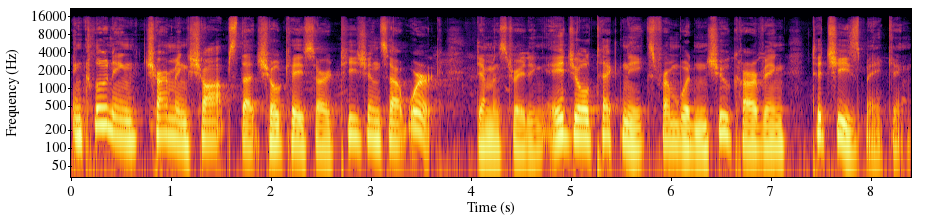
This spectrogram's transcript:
including charming shops that showcase artisans at work, demonstrating age old techniques from wooden shoe carving to cheese making.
